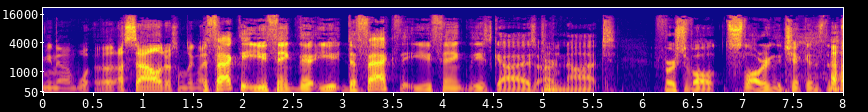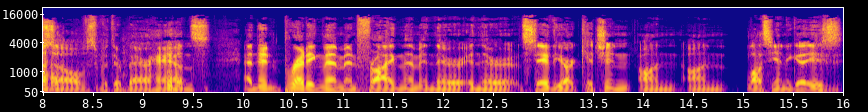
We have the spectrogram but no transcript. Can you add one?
you know a salad or something like the that. The fact that you think that you, the fact that you think these guys are not, first of all, slaughtering the chickens themselves with their bare hands. And then breading them and frying them in their in their state of the art kitchen on on La Cienega is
